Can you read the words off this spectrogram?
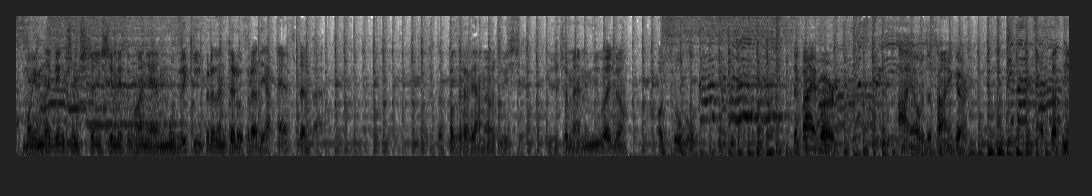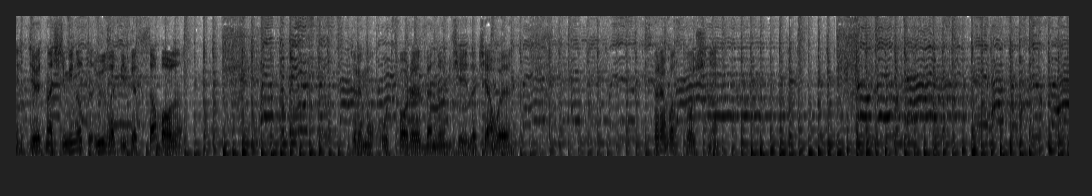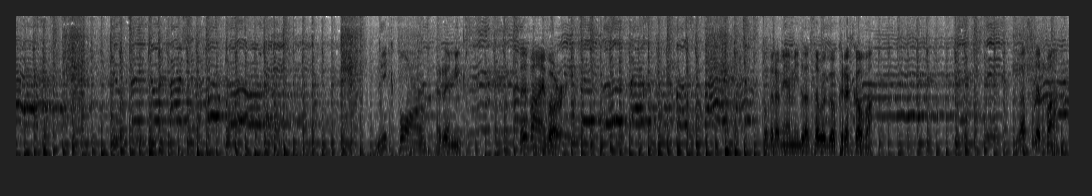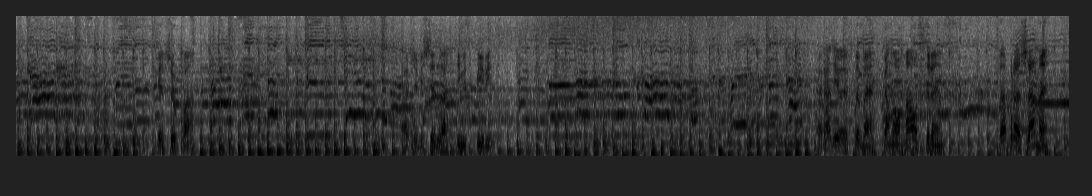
Moim największym szczęściem jest słuchanie muzyki i prezenterów radia FTB. No to pozdrawiamy oczywiście i życzymy miłego odsłuchu. Survivor, Eye of the Tiger. Ostatnie 19 minut, Józef Wilkes Sobol, któremu utwory będą dzisiaj leciały prawo skośnie. Nick Porn Remix Survivor. Pozdrawiam dla całego Krakowa. Dla Stepa. Ketchupa. Oczywiście dla Team Spirit. Radio FTB, kanał House Trends. Zapraszamy!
